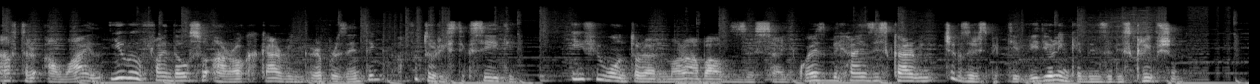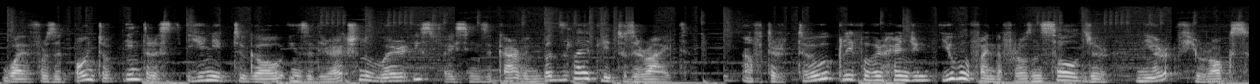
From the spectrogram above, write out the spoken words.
after a while you will find also a rock carving representing a futuristic city. If you want to learn more about the side quest behind this carving, check the respective video linked in the description. While for the point of interest you need to go in the direction where is facing the carving but slightly to the right. After two cliff overhanging you will find a frozen soldier near few rocks.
